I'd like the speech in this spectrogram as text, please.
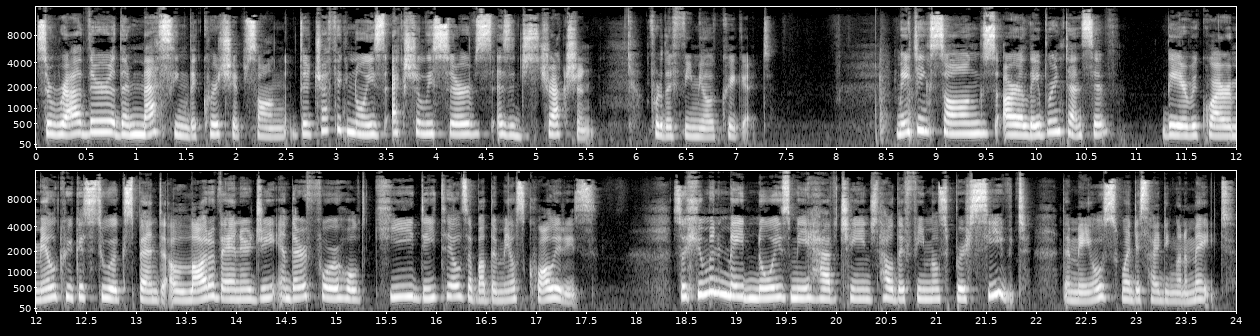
So rather than masking the courtship song, the traffic noise actually serves as a distraction for the female cricket. Mating songs are labor intensive. They require male crickets to expend a lot of energy and therefore hold key details about the male's qualities. So, human made noise may have changed how the females perceived the males when deciding on a mate.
